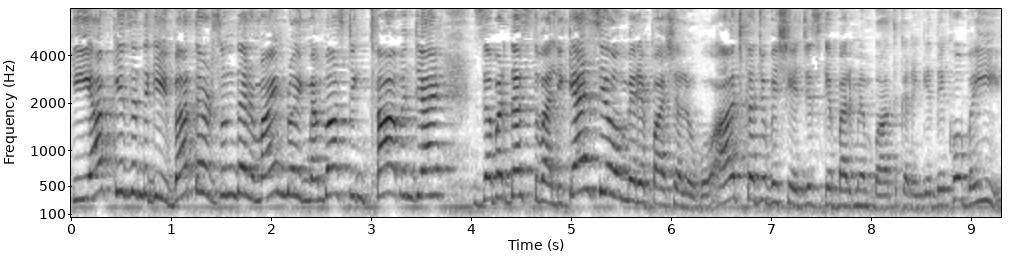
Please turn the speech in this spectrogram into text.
की आपकी ज़िंदगी बेहतर, सुंदर माइंड ब्लोइंग ब्लास्टिंग था बन जाए। ज़बरदस्त वाली कैसे हो मेरे पाशा लोगों? आज का जो विषय जिसके बारे में हम बात करेंगे। देखो भाई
